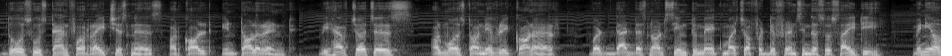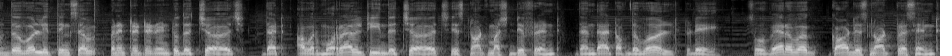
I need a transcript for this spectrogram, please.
Those who stand for righteousness are called intolerant. We have churches almost on every corner but that does not seem to make much of a difference in the society. Many of the worldly things have penetrated into the church that our morality in the church is not much different than that of the world today. So, wherever God is not present,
